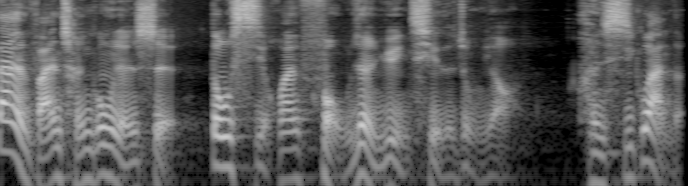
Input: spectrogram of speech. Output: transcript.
但凡成功人士都喜欢否认运气的重要，很习惯的。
